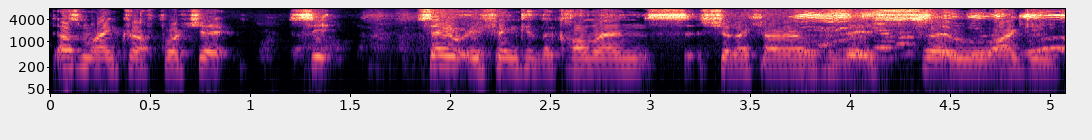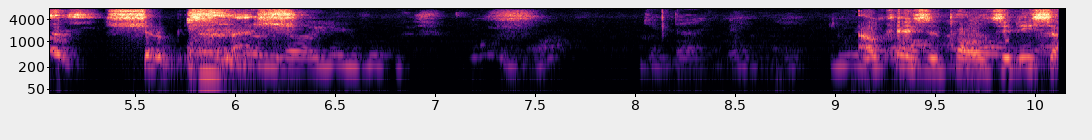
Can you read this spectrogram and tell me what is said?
That's Minecraft Project. See, say what you think in the comments. Should I carry on because it's so laggy? Should it be No, Okay, so. Apollo TD.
